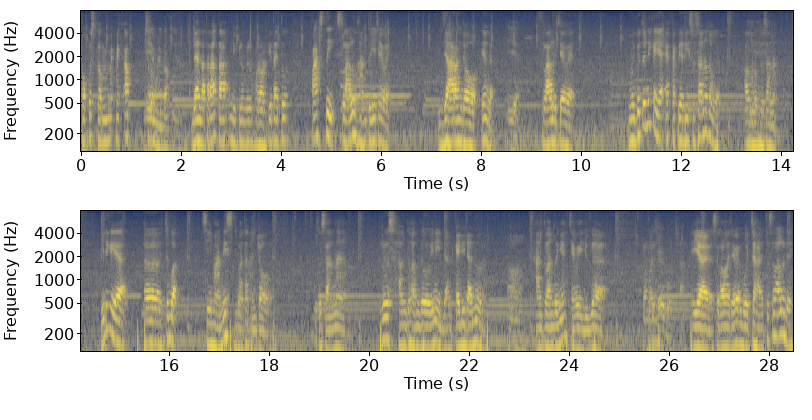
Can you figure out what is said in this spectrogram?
fokus ke make make up iya upnya dan rata-rata di film-film horor kita itu pasti selalu hantunya cewek. Jarang cowok ya enggak iya. Selalu cewek. Menurut gue tuh ini kayak efek dari Susana tau nggak? Almarhum Iya. Susana jadi kayak eh, coba si manis jembatan ancol Susana. Terus hantu-hantu ini dan kayak di Danur. Ah, hantu-hantunya cewek juga. Kalau nggak cewek bocah. Iya sekolah cewek bocah. Itu selalu deh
